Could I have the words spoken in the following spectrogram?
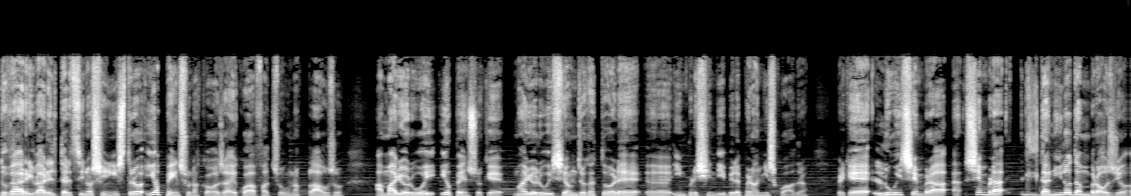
Doveva arrivare il terzino sinistro. Io penso una cosa, e qua faccio un applauso a Mario Rui, io penso che Mario Rui sia un giocatore eh, imprescindibile per ogni squadra. Perché lui sembra, eh, sembra il Danilo D'Ambrosio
